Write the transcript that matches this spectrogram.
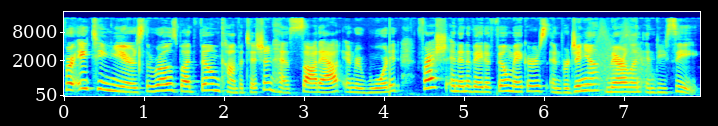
For 18 years, the Rosebud Film Competition has sought out and rewarded fresh and innovative filmmakers in Virginia, Maryland, and D.C.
